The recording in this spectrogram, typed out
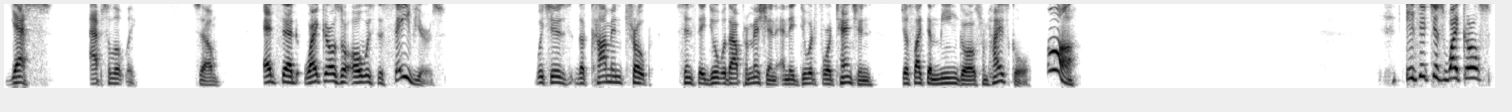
Yes, absolutely. So, Ed said white girls are always the saviors, which is the common trope since they do it without permission and they do it for attention, just like the mean girls from high school. Oh, Is it just white girls?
